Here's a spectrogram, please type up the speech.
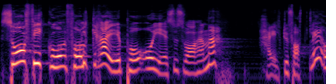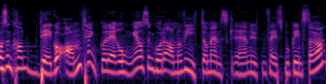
så fikk folk greie på hvor Jesus var henne. Helt ufattelig. Åssen kan det gå an, tenker dere unge? Åssen går det an å vite om mennesker er henne uten Facebook og Instagram?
